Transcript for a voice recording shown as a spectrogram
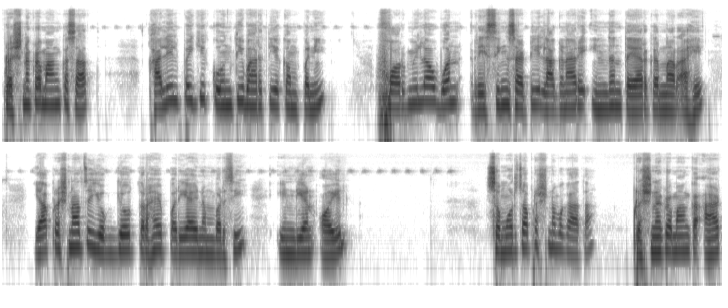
प्रश्न क्रमांक सात. खालीलपैकी कोणती भारतीय कंपनी फॉर्म्युला वन रेसिंगसाठी लागणारे इंधन तयार करणार आहे? या प्रश्नाचं योग्य उत्तर आहे पर्याय नंबर सी इंडियन ऑइल. समोरचा प्रश्न बघा आता. प्रश्न क्रमांक आठ.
